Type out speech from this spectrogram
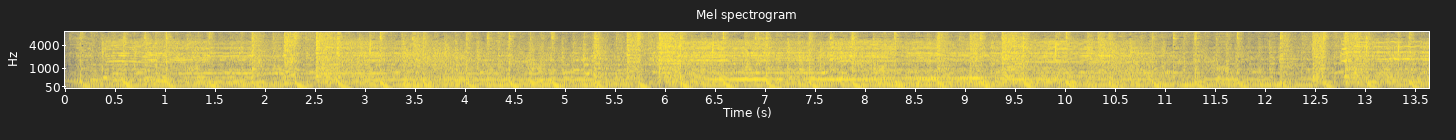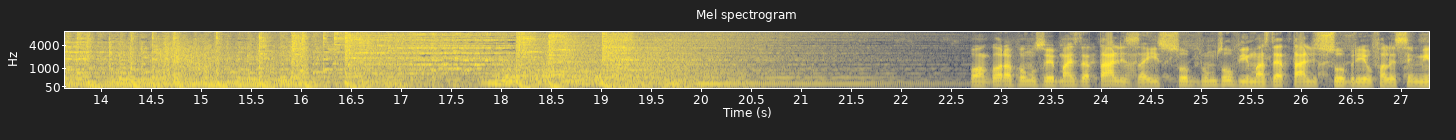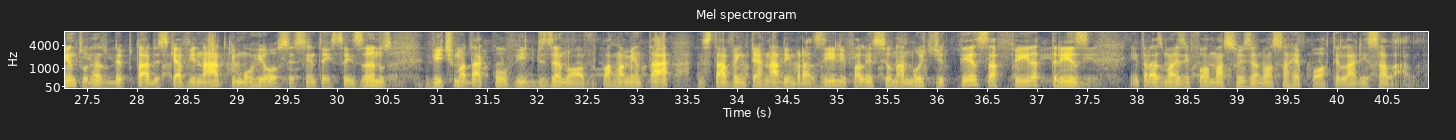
Bom, agora vamos ver mais detalhes aí sobre, vamos ouvir mais detalhes sobre o falecimento né, do deputado Esquiavinato, que morreu aos 66 anos, vítima da Covid-19. O parlamentar estava internado em Brasília e faleceu na noite de terça-feira 13. Quem traz mais informações é a nossa repórter Larissa Lago.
